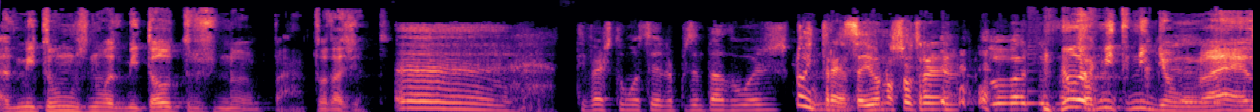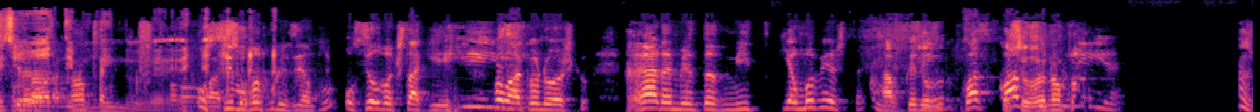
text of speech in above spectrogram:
admite uns, não admite outros, não- pá, toda a gente. Ah, tiveste um a ser apresentado hoje. Não interessa, eu não sou treinador. Não admite nenhum, não é? Eu sou ótimo. O Silva, por exemplo, o Silva que está aqui a falar connosco, raramente admite que é uma besta. Há bocadinho, Silva- quase, quase Silva não. Mas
